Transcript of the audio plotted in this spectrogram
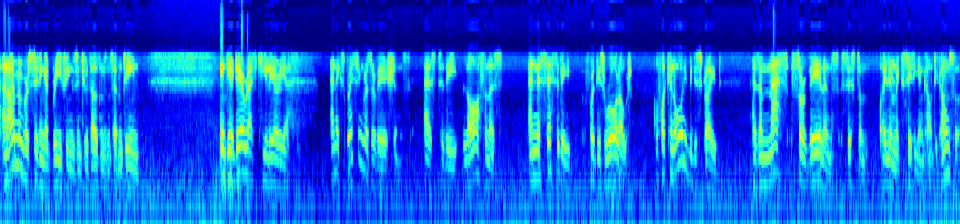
And I remember sitting at briefings in 2017 in the Adare Rathkeale area and expressing reservations as to the lawfulness and necessity for this rollout of what can only be described as a mass surveillance system by Limerick City and County Council.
